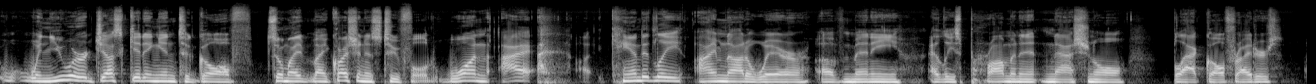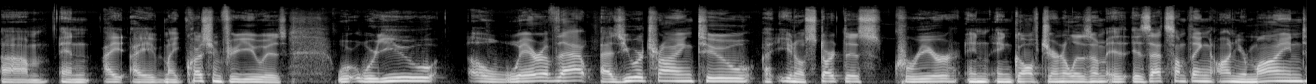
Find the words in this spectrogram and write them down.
when you were just getting into golf, so my, my question is twofold. One, I candidly, I'm not aware of many, at least prominent national black golf riders. Um, and I, I, my question for you is, w- were you aware of that as you were trying to, uh, you know, start this career in, in golf journalism? Is, is that something on your mind?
